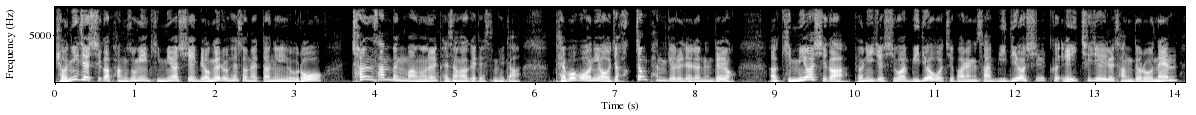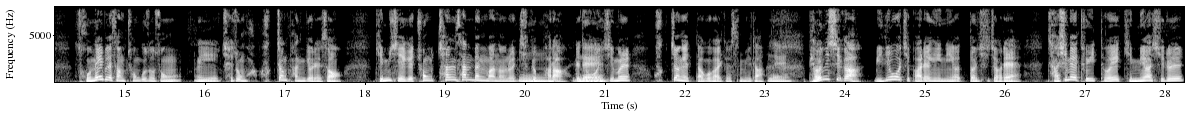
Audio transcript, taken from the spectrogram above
변희재 씨가 방송인 김미아 씨의 명예를 훼손했다는 이유로 1,300만 원을 배상하게 됐습니다. 대법원이 어제 확정 판결을 내렸는데요. 아, 김미화 씨가 변희재 씨와 미디어워치 발행사 미디어 실크 HJ를 상대로 낸 손해배상 청구 소송의 최종 확정 판결에서 김 씨에게 총 1,300만 원을 지급하라 이렇게 네. 원심을 확정했다고 밝혔습니다. 네. 변 씨가 미디어워치 발행인이었던 시절에 자신의 트위터에 김미아 씨를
